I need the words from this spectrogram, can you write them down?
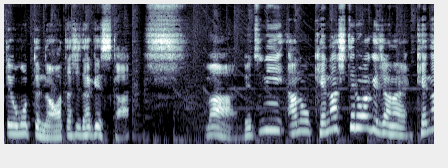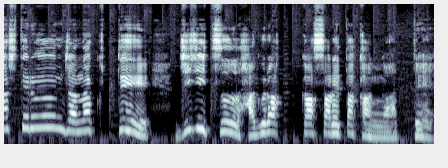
て思ってるのは私だけですか？まあ別にあの、けなしてるわけじゃない。けなしてるんじゃなくて、事実はぐらかされた感があって、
